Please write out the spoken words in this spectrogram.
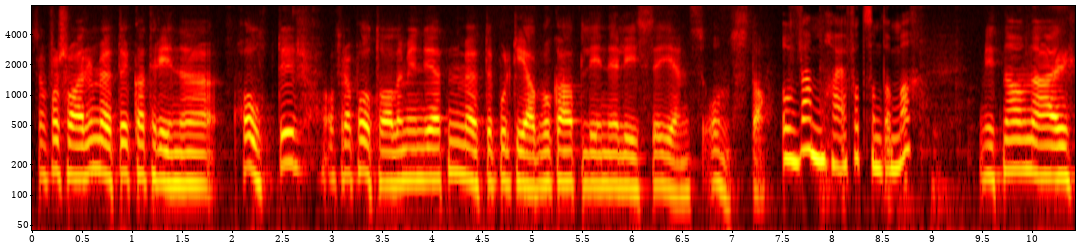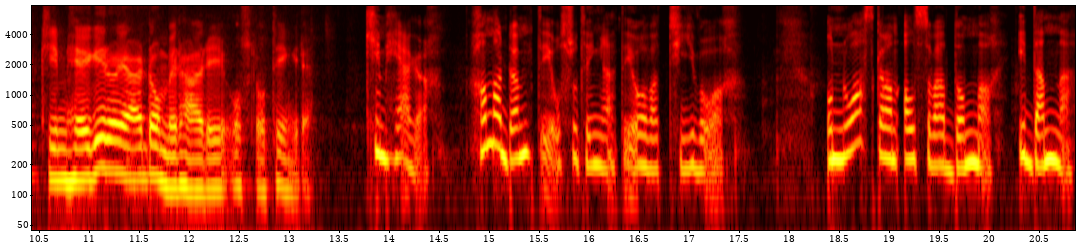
Som forsvarer møter Katrine Holter, og fra påtalemyndigheten møter politiadvokat Linn Elise Jems Onsdag. Og hvem har jeg fått som dommer? Mitt navn er Kim Heger, og jeg er dommer her i Oslo tingrett. Kim Heger. Han har dømt i Oslo tingrett i over 20 år. Og nå skal han altså være dommer i denne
